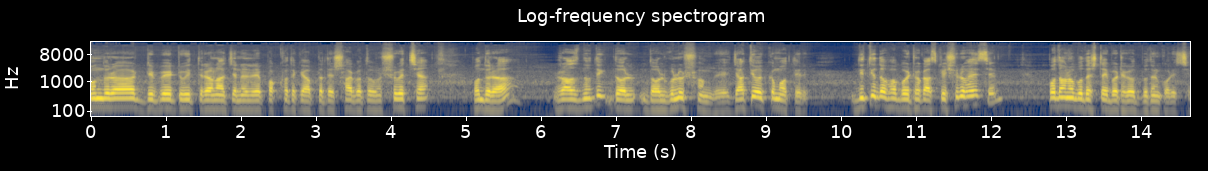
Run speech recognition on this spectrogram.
বন্ধুরা ডিবেট উইথ রানা চ্যানেলের পক্ষ থেকে আপনাদের স্বাগত শুভেচ্ছা। বন্ধুরা, রাজনৈতিক দল, দলগুলোর সঙ্গে জাতীয় ঐক্যমতের দ্বিতীয় দফা বৈঠক আজকে শুরু হয়েছে। প্রধান উপদেষ্টা এই বৈঠকে উদ্বোধন করেছে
